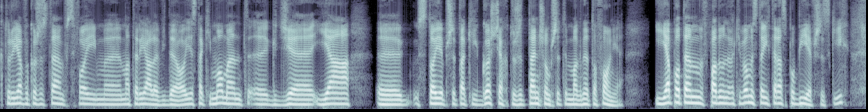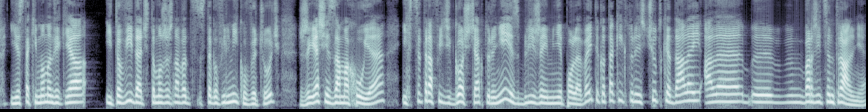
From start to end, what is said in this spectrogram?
który ja wykorzystałem w swoim e, materiale wideo, jest taki moment, e, gdzie ja e, stoję przy takich gościach, którzy tańczą przy tym magnetofonie. I ja potem wpadłem na taki pomysł, to ich teraz pobiję wszystkich. I jest taki moment, jak ja i to widać, to możesz nawet z tego filmiku wyczuć, że ja się zamachuję i chcę trafić gościa, który nie jest bliżej mnie po lewej, tylko taki, który jest ciutkę dalej, ale yy, bardziej centralnie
